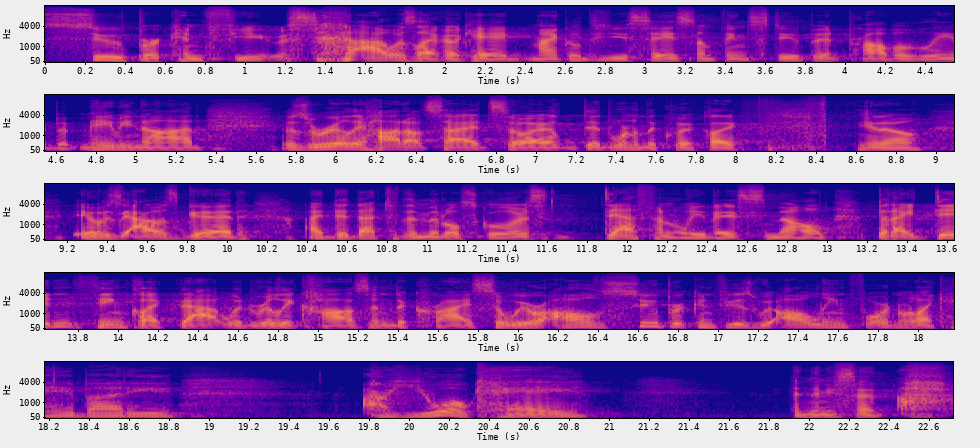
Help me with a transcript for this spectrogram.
super confused. I was like, okay, Michael, did you say something stupid? Probably, but maybe not. It was really hot outside, so I did one of the quick, like, you know, it was, I was good. I did that to the middle schoolers. Definitely they smelled, but I didn't think like that would really cause them to cry. So we were all super confused. We all leaned forward and we're like, hey, buddy, Are you okay? And then he said, Ah,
